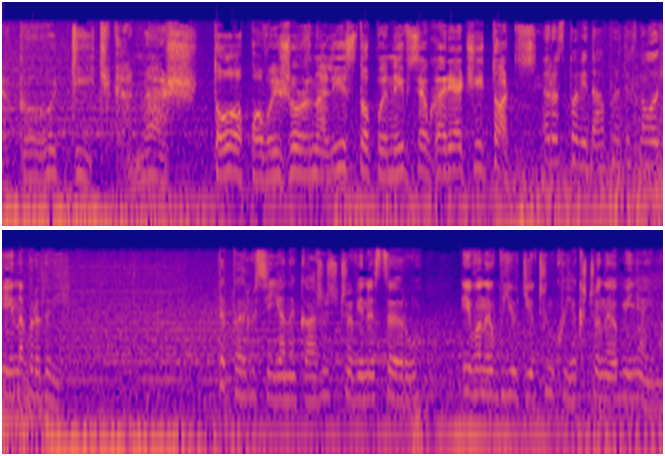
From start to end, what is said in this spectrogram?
Якого дідька наш топовий журналіст опинився в гарячій точці? Розповідав про технології на передовій. Тепер росіяни кажуть, що він із ЦРУ, і вони вб'ють дівчинку, якщо не обміняємо.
